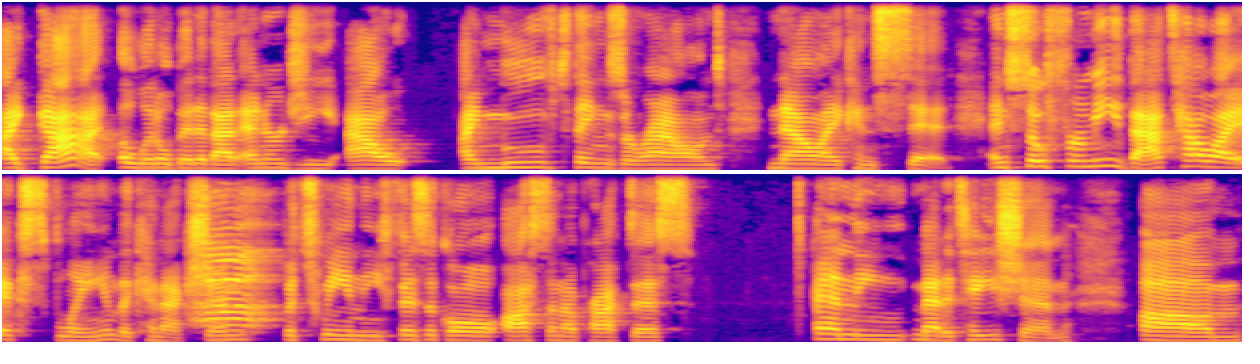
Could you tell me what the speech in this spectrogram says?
I got a little bit of that energy out I moved things around. Now I can sit. And so for me, that's how I explain the connection between the physical asana practice and the meditation um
